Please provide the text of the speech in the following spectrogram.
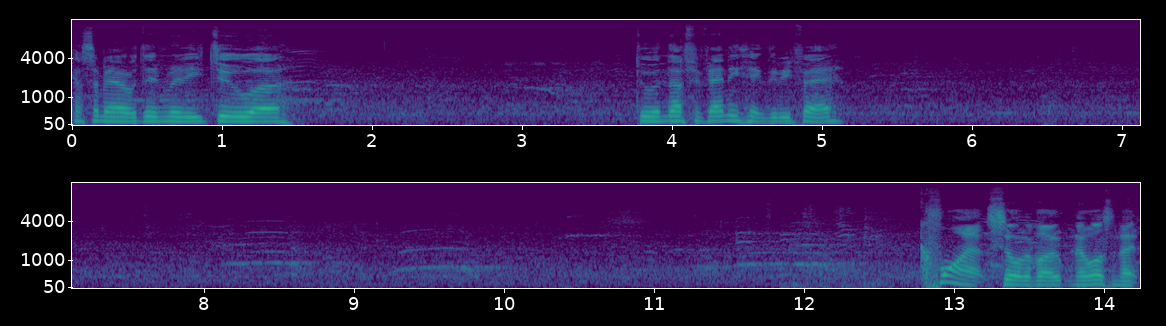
Casimero didn't really do uh, do enough, if anything, to be fair. Quiet sort of opener, wasn't it?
